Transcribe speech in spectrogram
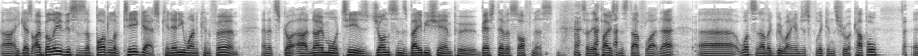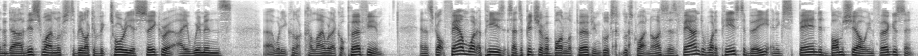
Uh, he goes, I believe this is a bottle of tear gas. Can anyone confirm? And it's got uh, no more tears. Johnson's baby shampoo, best ever softness. so they're posting stuff like that. Uh, what's another good one here? I'm just flicking through a couple. And uh, this one looks to be like a Victoria's Secret, a women's, uh, what do you call it, cologne? What do they call it? Perfume and it's got found what appears. So it's a picture of a bottle of perfume. looks looks quite nice. It says found what appears to be an expanded bombshell in Ferguson.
